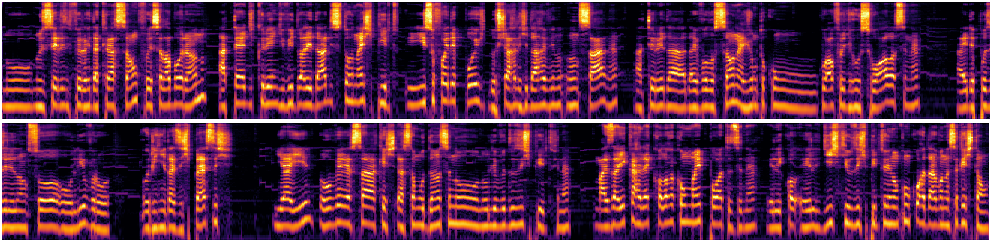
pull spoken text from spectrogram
No, nos seres inferiores da criação, foi se elaborando até adquirir individualidade e se tornar espírito. E isso foi depois do Charles Darwin lançar né, a teoria da, da evolução, né, junto com, com Alfred Russel Wallace. Né? Aí depois ele lançou o livro Origem das Espécies. E aí houve essa, essa mudança no, no livro dos espíritos, né? Mas aí Kardec coloca como uma hipótese, né? Ele, ele diz que os espíritos não concordavam nessa questão.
